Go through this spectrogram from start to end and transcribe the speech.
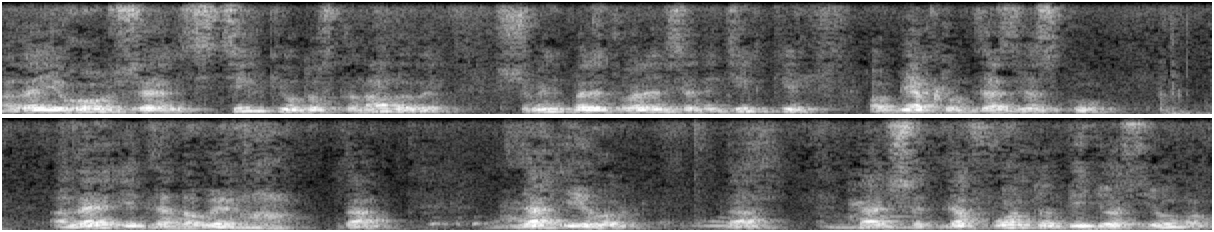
Але його вже стільки удосконалили, що він перетворився не тільки об'єктом для зв'язку, але і для новин, да? для ігор, да? Далі, для фото, відеосйомок,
